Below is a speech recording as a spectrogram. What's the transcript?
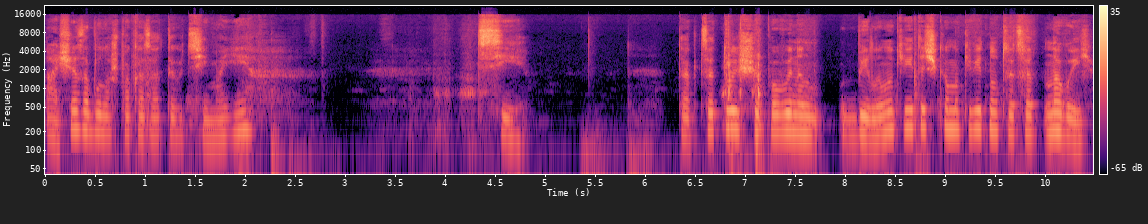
А, ще забула ж показати оці мої. Ці. Так, це той, що повинен білими квіточками квітнути. Це новий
